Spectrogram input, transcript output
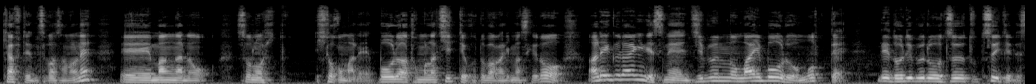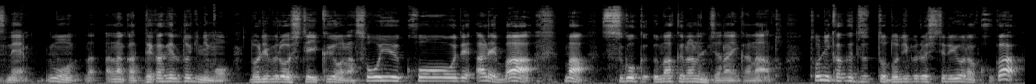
キャプテン翼のね、えー、漫画の、その一コマで、ボールは友達っていう言葉がありますけど、あれぐらいにですね、自分のマイボールを持って、で、ドリブルをずっとついてですね、もうなんか出かける時にもドリブルをしていくような、そういう子であれば、まあ、すごく上手くなるんじゃないかなと。とにかくずっとドリブルしてるような子が、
